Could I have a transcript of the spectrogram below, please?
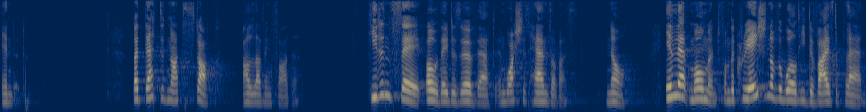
ended. But that did not stop our loving Father. He didn't say, Oh, they deserve that, and wash his hands of us. No. In that moment, from the creation of the world, he devised a plan.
